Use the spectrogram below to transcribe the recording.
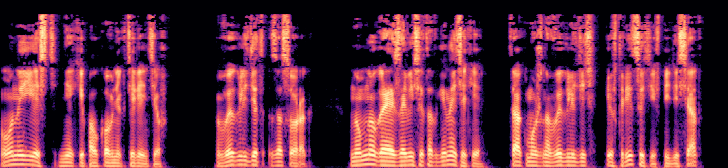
Он и есть некий полковник Терентьев. Выглядит за сорок. Но многое зависит от генетики. Так можно выглядеть и в тридцать, и в пятьдесят.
